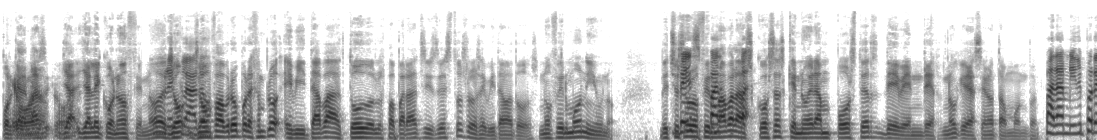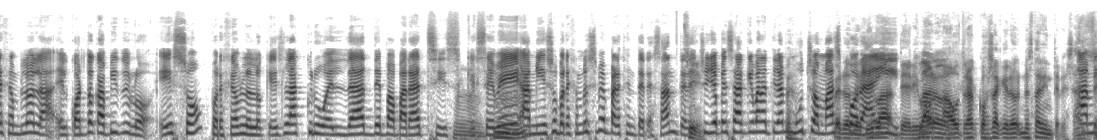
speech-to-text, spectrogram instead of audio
Porque además bueno, ya, bueno. ya le conocen, ¿no? Hombre, John, claro. John Favreau, por ejemplo, evitaba a todos los paparazzis de estos, los evitaba a todos. No firmó ni uno. De hecho, ¿Ves? solo firmaba pa- las cosas que no eran pósters de vender, ¿no? Que ya se nota un montón. Para mí, por ejemplo, la- el cuarto capítulo, eso, por ejemplo, lo que es la crueldad de paparazzis que se ve, a mí eso, por ejemplo, sí me parece interesante. De Sí. hecho, yo pensaba que iban a tirar mucho más Pero por deriva, ahí. deriva Claro. a otra cosa que no, no es tan interesante. A mí,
